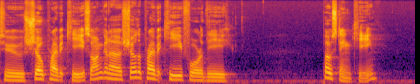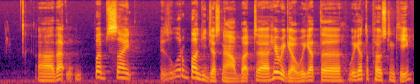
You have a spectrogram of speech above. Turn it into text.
to show private key. So I'm going to show the private key for the posting key. Uh, that website is a little buggy just now, but uh, here we go. We got the we got the posting key.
